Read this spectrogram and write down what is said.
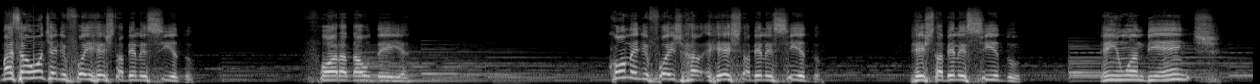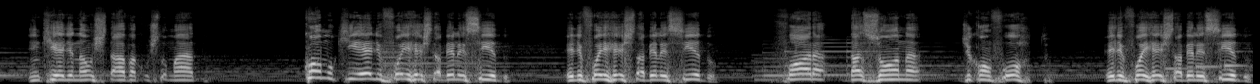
Mas aonde ele foi restabelecido? Fora da aldeia. Como ele foi restabelecido? Restabelecido em um ambiente em que ele não estava acostumado. Como que ele foi restabelecido? Ele foi restabelecido fora da zona de conforto. Ele foi restabelecido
